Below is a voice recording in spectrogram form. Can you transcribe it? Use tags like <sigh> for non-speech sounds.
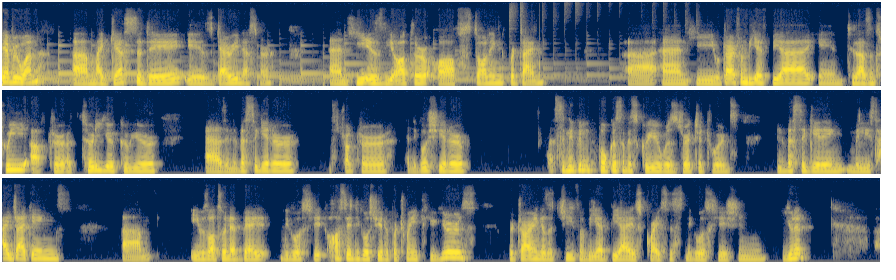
Hey everyone, uh, my guest today is Gary Noesner, and he is the author of Stalling for Time. Uh, and he retired from the FBI in 2003 after a 30 year career as an investigator, instructor, and negotiator. A significant focus of his career was directed towards investigating Middle East hijackings. Um, he was also an FBI negoci- hostage negotiator for 23 years retiring as a chief of the FBI's crisis negotiation unit.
